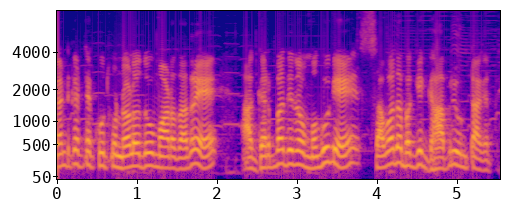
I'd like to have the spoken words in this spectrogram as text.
ಗಂಟುಕಟ್ಟೆ ಕೂತ್ಕೊಂಡು ಅಳೋದು ಮಾಡೋದಾದರೆ ಆ ಗರ್ಭದಿರೋ ಮಗುಗೆ ಶವದ ಬಗ್ಗೆ ಗಾಬರಿ ಉಂಟಾಗತ್ತೆ.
